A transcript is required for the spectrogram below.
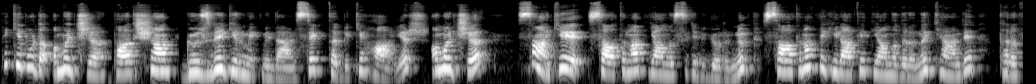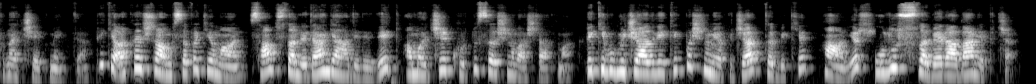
Peki burada amacı padişahın gözüne girmek mi dersek tabii ki hayır. Amacı sanki saltanat yanlısı gibi görünüp saltanat ve hilafet yanlılarını kendi tarafına çekmekti. Peki arkadaşlar Mustafa Kemal Samsun'a neden geldi dedik? Amacı Kurtuluş Savaşı'nı başlatmak. Peki bu mücadeleyi tek başına mı yapacak? Tabii ki hayır. Ulusla beraber yapacak.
